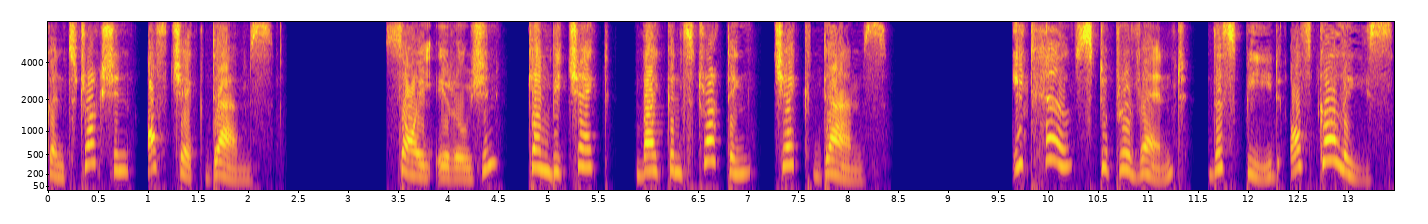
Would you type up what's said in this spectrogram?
Construction of check dams Soil erosion can be checked by constructing check dams. It helps to prevent the speed of gullies.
